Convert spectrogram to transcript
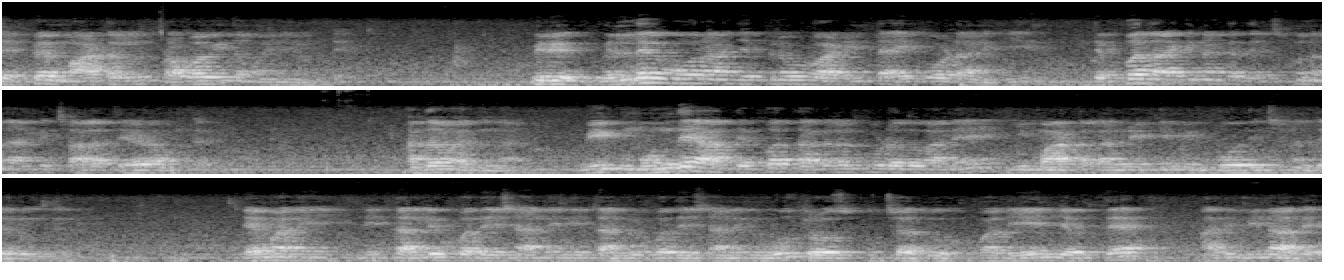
చెప్పే మాటలు ప్రభావితమైనవి ఉంటాయి. మీరు మెల్లగా పోరా అని చెప్పినప్పుడు వాడి ఇంటి అయిపోవడానికి దెబ్బ తాకినాక తెలుసుకున్న దానికి చాలా తేడా ఉంటుంది. అర్థమవుతుందా? మీకు ముందే ఆ దెబ్బ తగలకూడదు అనే ఈ మాటలన్నింటినీ మీకు బోధించడం జరుగుతుంది. ఏమని? నీ తల్లి ఉపదేశాన్ని నీ తండ్రి ఉపదేశాన్ని నువ్వు త్రోసిపుచ్చదు వాళ్ళు ఏం చెప్తే అది వినాలి.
